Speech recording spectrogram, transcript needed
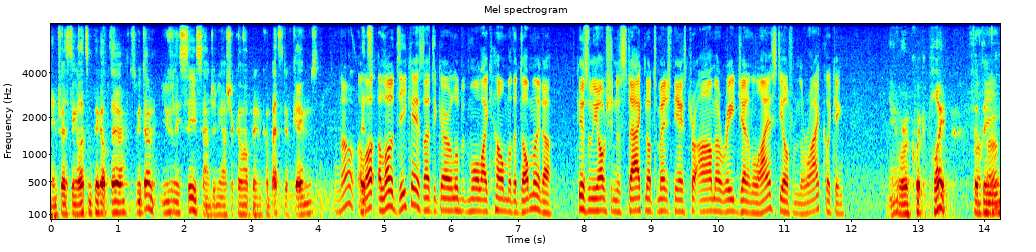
Interesting item pick up there, because we don't usually see Sanj and Yasha come up in competitive games. No, a It's- lot, a lot of DKs like to go a little bit more like Helm of the Dominator. Gives them the option to stack, not to mention the extra armor, regen, and lifesteal from the right clicking. Yeah, or a quick pipe for Uh-huh. the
